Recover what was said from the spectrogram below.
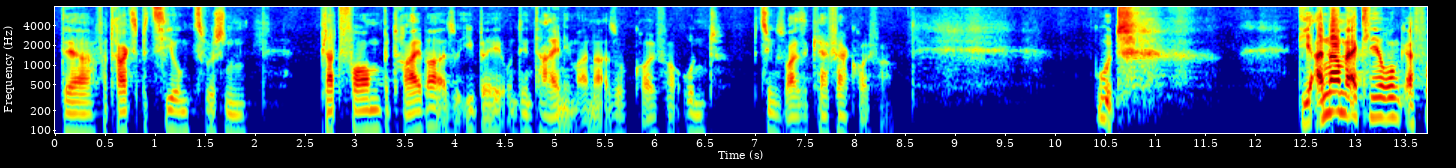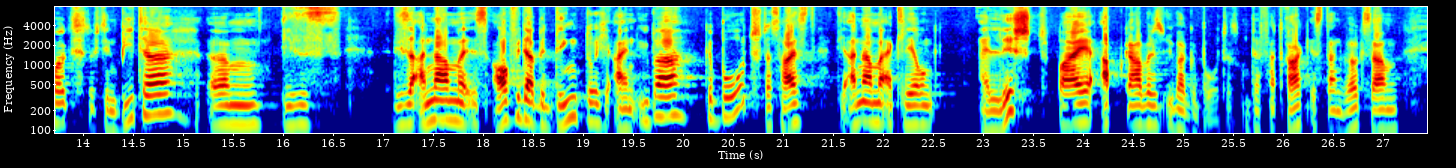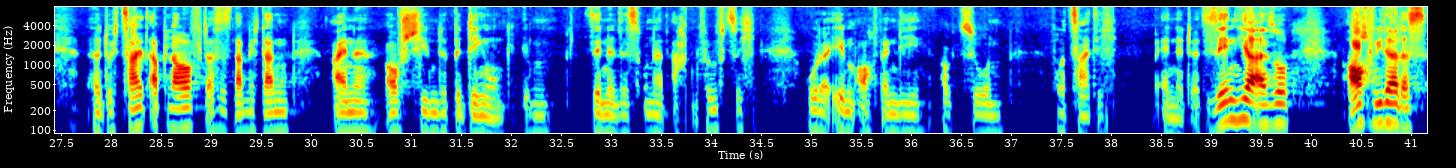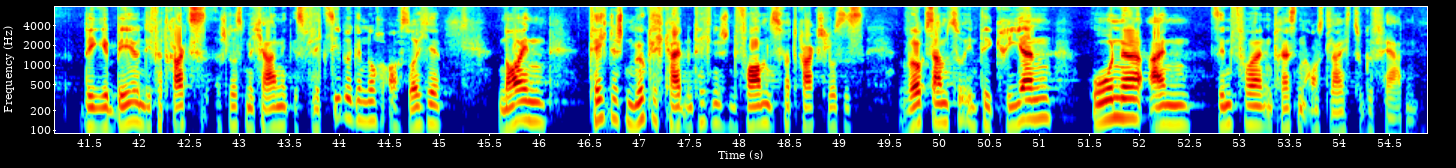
der Vertragsbeziehung zwischen Plattformbetreiber, also eBay, und den Teilnehmern, also Käufer und beziehungsweise Verkäufer. Gut, die Annahmeerklärung erfolgt durch den Bieter. Ähm, dieses, diese Annahme ist auch wieder bedingt durch ein Übergebot. Das heißt, die Annahmeerklärung erlischt bei Abgabe des Übergebotes. Und der Vertrag ist dann wirksam äh, durch Zeitablauf. Das ist nämlich dann eine aufschiebende Bedingung im Sinne des 158 oder eben auch, wenn die Auktion vorzeitig beendet wird. Sie sehen hier also auch wieder, dass BGB und die Vertragsschlussmechanik ist flexibel genug, auch solche neuen technischen Möglichkeiten und technischen Formen des Vertragsschlusses wirksam zu integrieren, ohne einen sinnvollen Interessenausgleich zu gefährden.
